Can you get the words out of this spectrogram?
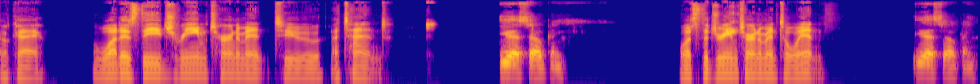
Okay. What is the dream tournament to attend? U.S. Open, What's the dream tournament to win? U.S. Open.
